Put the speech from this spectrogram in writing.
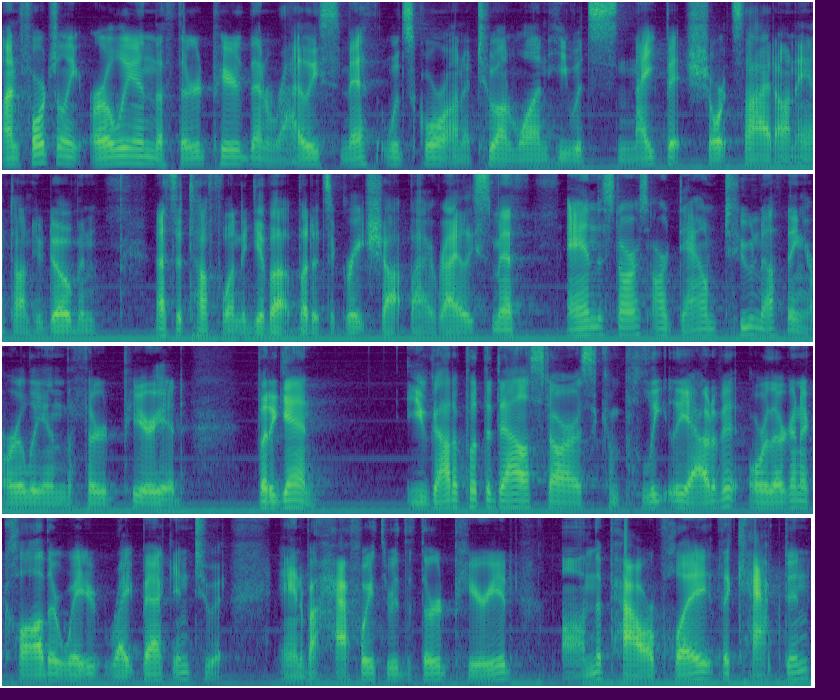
Unfortunately, early in the third period, then Reilly Smith would score on a two on one. He would snipe it short side on Anton Khudobin. That's a tough one to give up, but it's a great shot by Reilly Smith. And the Stars are down 2 0 early in the third period. But again, you got to put the Dallas Stars completely out of it, or they're going to claw their way right back into it. And about halfway through the third period, on the power play, the captain,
